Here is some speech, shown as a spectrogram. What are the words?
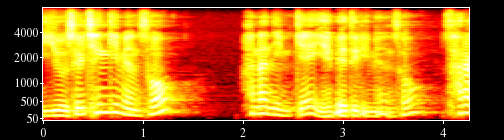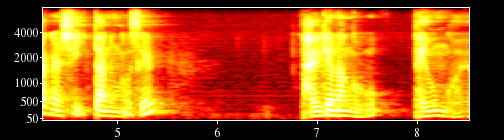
이웃을 챙기면서 하나님께 예배드리면서 살아갈 수 있다는 것을 발견한 거고 배운 거예요.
